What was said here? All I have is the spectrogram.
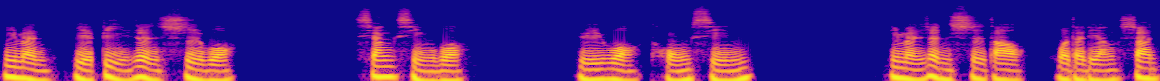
你们也必认识我，相信我，与我同行。你们认识到我的良善。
